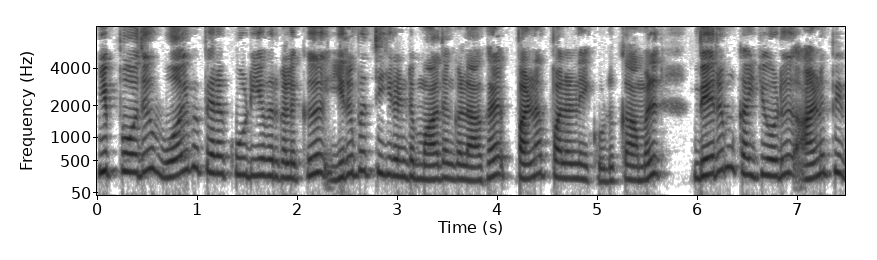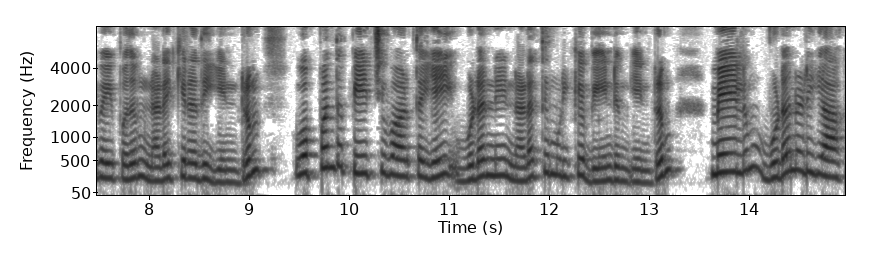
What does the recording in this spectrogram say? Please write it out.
இப்போது ஓய்வு பெறக்கூடியவர்களுக்கு இருபத்தி இரண்டு மாதங்களாக பண பலனை கொடுக்காமல் வெறும் கையோடு அனுப்பி வைப்பதும் நடக்கிறது என்றும் ஒப்பந்த பேச்சுவார்த்தையை உடனே நடத்தி முடிக்க வேண்டும் என்றும் மேலும் உடனடியாக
